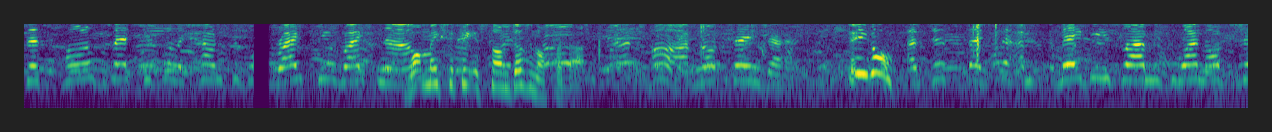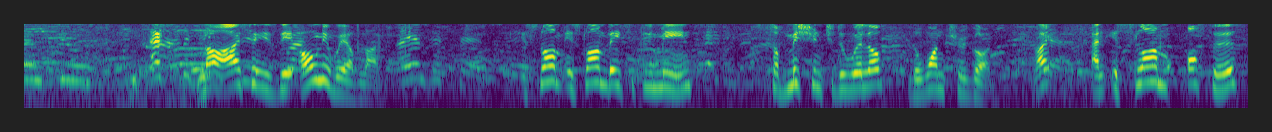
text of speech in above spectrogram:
that holds bad people accountable right here, right now. What makes you think Islam doesn't offer that? Oh, I'm not saying that. There you go. I'm just, saying, um, maybe Islam is one option to execute. No, I say it's the only way of life. I understand. Islam Islam basically means submission to the will of the one true God, right? Yeah. And Islam offers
